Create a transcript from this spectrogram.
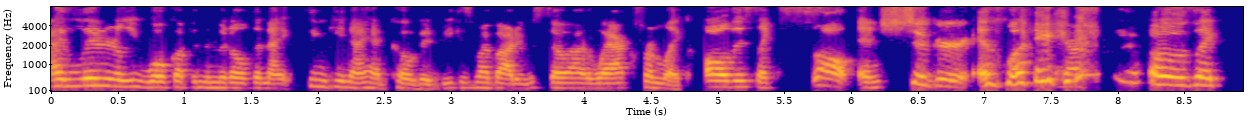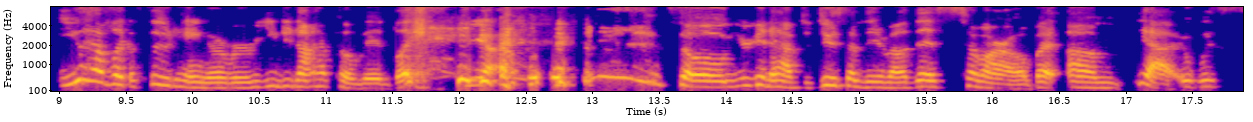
I literally woke up in the middle of the night thinking I had COVID because my body was so out of whack from like all this like salt and sugar and like yeah. I was like, you have like a food hangover. You do not have COVID. Like, yeah. so you're gonna have to do something about this tomorrow. But um, yeah, it was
